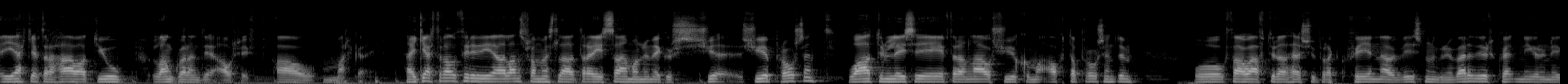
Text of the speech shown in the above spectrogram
er ekki eftir að hafa djúb langvarandi áhrif á markaðin Það er gert ráð fyrir því að landsframlænsla drægi saman um einhver 7%, 7% og atvinnuleysi eftir að ná 7,8% og þá aftur að þessu bara hvenar viðsnúningunum verður, hvernig, er henni,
